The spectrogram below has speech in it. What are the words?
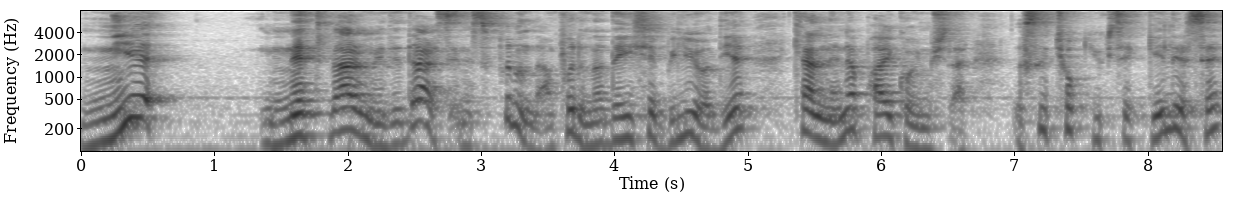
Niye net vermedi derseniz fırından fırına değişebiliyor diye kendilerine pay koymuşlar. Isı çok yüksek gelirse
